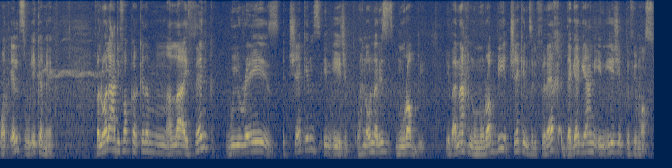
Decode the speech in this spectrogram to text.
What else وإيه كمان؟ فالولد قعد يفكر كده لها I think we raise chickens in Egypt. وإحنا قلنا ريز نربي. يبقى نحن نربي chickens الفراخ الدجاج يعني in Egypt في مصر.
